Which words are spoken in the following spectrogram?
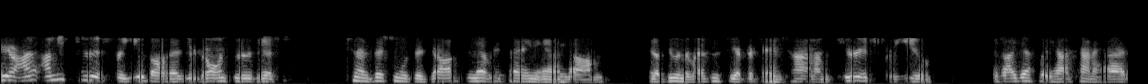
Yeah, I, I'm just curious for you, Bob, as you're going through this transition with the jobs and everything, and um, you know, doing the residency at the same time. I'm curious for you, because I definitely have kind of had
